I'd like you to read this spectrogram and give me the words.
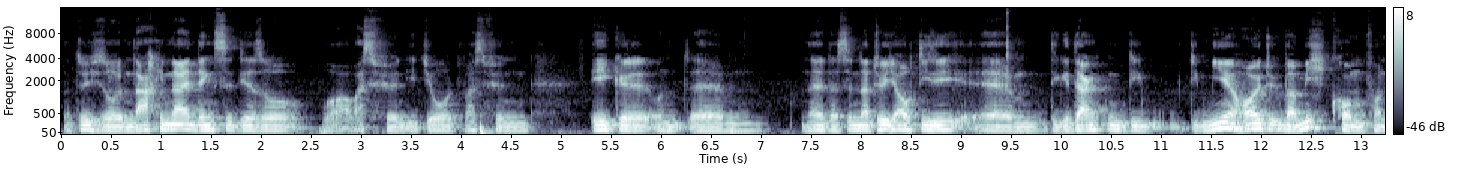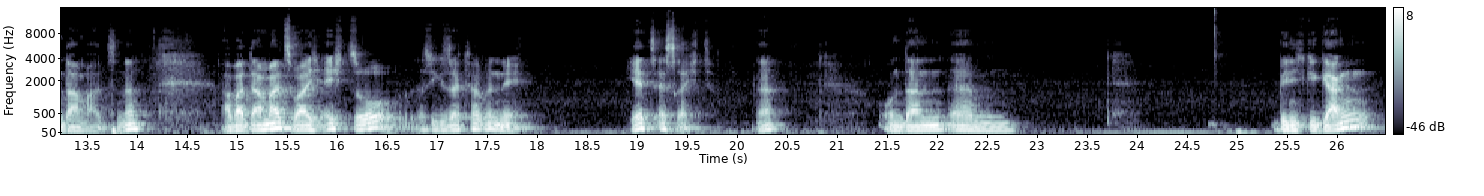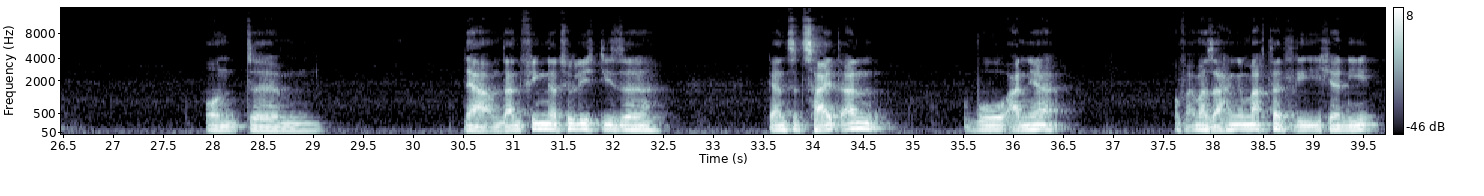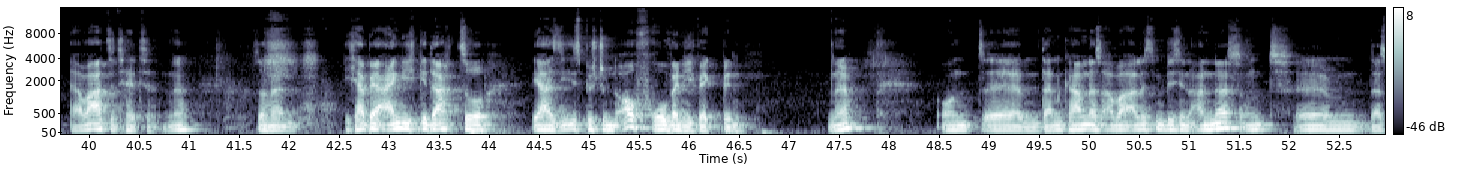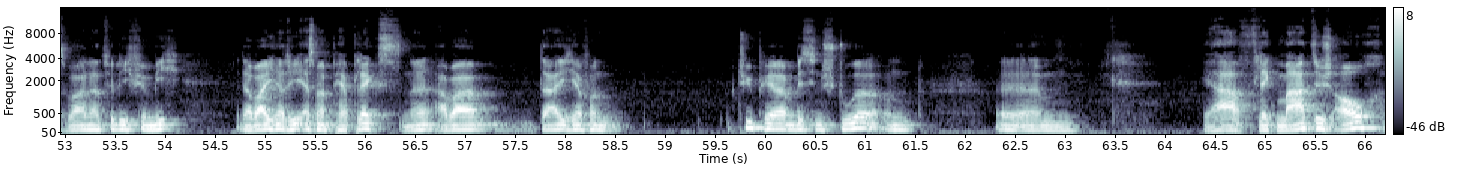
Natürlich so im Nachhinein denkst du dir so, boah, was für ein Idiot, was für ein Ekel und ähm, Ne, das sind natürlich auch die, ähm, die Gedanken, die, die mir heute über mich kommen von damals. Ne? Aber damals war ich echt so, dass ich gesagt habe, nee, jetzt erst recht. Ne? Und dann ähm, bin ich gegangen und ähm, ja, und dann fing natürlich diese ganze Zeit an, wo Anja auf einmal Sachen gemacht hat, die ich ja nie erwartet hätte. Ne? Sondern ich habe ja eigentlich gedacht, so, ja, sie ist bestimmt auch froh, wenn ich weg bin. Ne? Und ähm, dann kam das aber alles ein bisschen anders und ähm, das war natürlich für mich, da war ich natürlich erstmal perplex, ne? aber da ich ja von Typ her ein bisschen stur und ähm, ja, phlegmatisch auch,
